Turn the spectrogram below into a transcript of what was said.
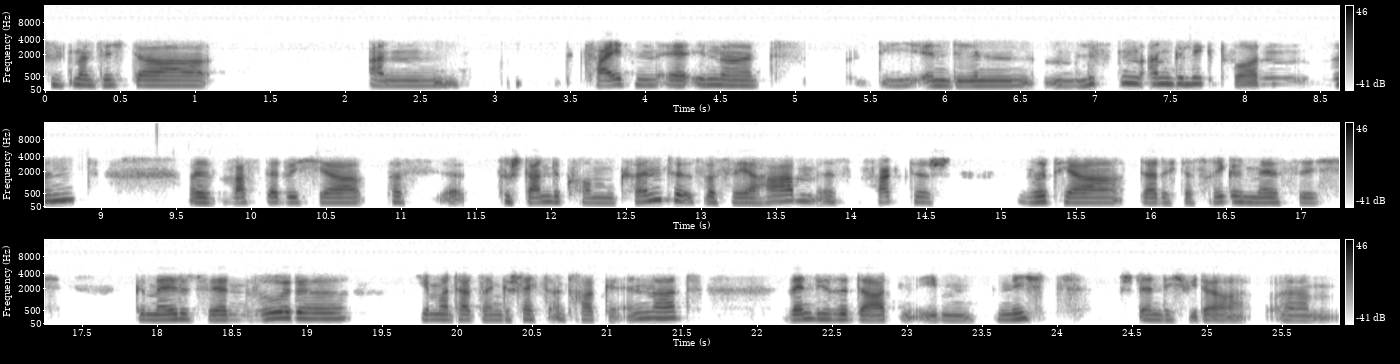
fühlt man sich da an Zeiten erinnert, die in den Listen angelegt worden sind. Weil was dadurch ja äh, zustande kommen könnte, ist, was wir ja haben, ist faktisch wird ja dadurch, dass regelmäßig gemeldet werden würde, jemand hat seinen Geschlechtsantrag geändert, wenn diese Daten eben nicht ständig wieder ähm,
